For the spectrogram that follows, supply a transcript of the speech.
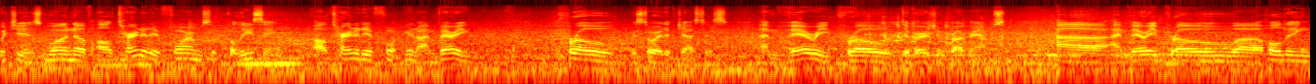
which is one of alternative forms of policing, alternative, for, you know, I'm very pro restorative justice. I'm very pro diversion programs. Uh, I'm very pro uh, holding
